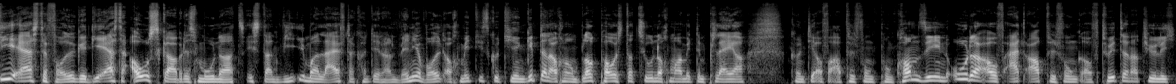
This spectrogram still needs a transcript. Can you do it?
Die erste Folge, die erste Ausgabe des Monats ist dann wie immer live. Da könnt ihr dann, wenn ihr wollt, auch mitdiskutieren. Gibt dann auch noch einen Blogpost dazu nochmal mit dem Player. Könnt ihr auf apfelfunk.com sehen oder auf apfelfunk auf Twitter natürlich,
